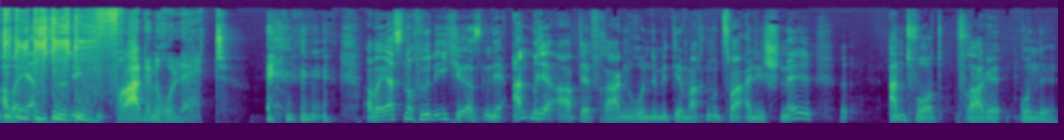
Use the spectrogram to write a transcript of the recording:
Aber erst würde ich, Fragenroulette. Aber erst noch würde ich erst eine andere Art der Fragenrunde mit dir machen. Und zwar eine Schnell-Antwort-Fragerunde.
